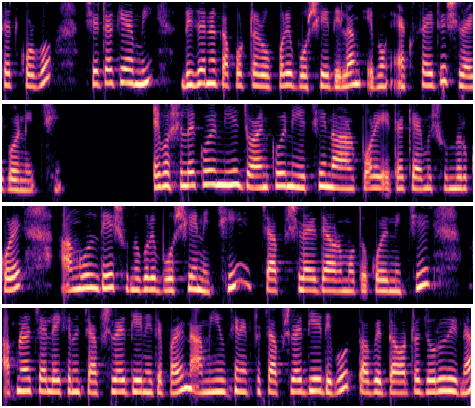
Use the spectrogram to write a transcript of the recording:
সেট করব, সেটাকে আমি ডিজাইনের কাপড়টার উপরে বসিয়ে দিলাম এবং এক সাইডে সেলাই করে নিচ্ছি। এবার সেলাই করে নিয়ে জয়েন করে নিয়েছি। নেওয়ার পরে এটাকে আমি সুন্দর করে আঙুল দিয়ে সুন্দর করে বসিয়ে নিচ্ছি। চাপ সেলাই দেওয়ার মতো করে নিচ্ছি। আপনারা চাইলে এখানে চাপ সেলাই দিয়ে নিতে পারেন। আমি এখানে একটা চাপ সেলাই দিয়ে দেবো, তবে দেওয়াটা জরুরি না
